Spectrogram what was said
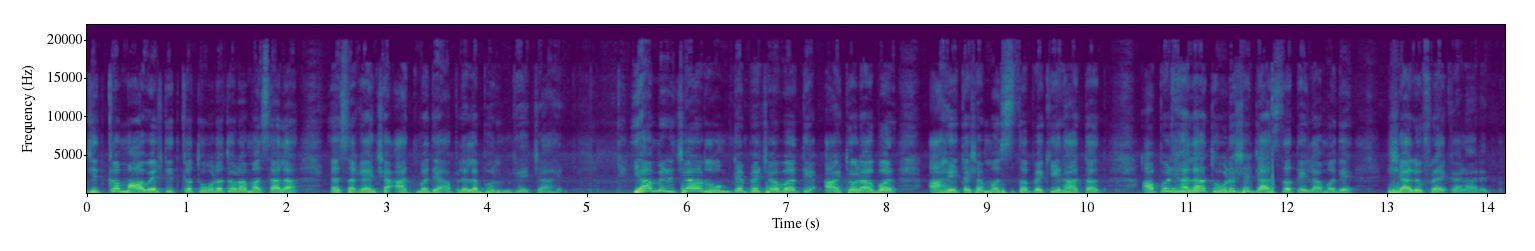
जितकं मावेल तितकं थोडं थोडा मसाला या सगळ्यांच्या आतमध्ये आपल्याला भरून घ्यायच्या आहेत. ह्या मिरच्या रूम टेम्परेचरवरती आठवडाभर आहे तशा मस्तपैकी राहतात. आपण ह्याला थोडंसं जास्त तेलामध्ये शॅलो फ्राय करणार आहेत.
